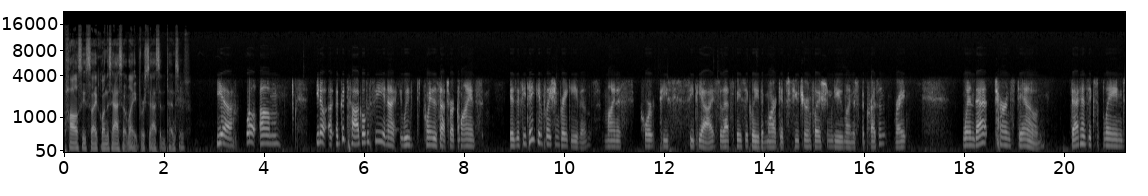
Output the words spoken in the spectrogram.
policy cycle on this asset light versus asset intensive? Yeah. Well, um, you know, a, a, good toggle to see, and I, we've pointed this out to our clients, is if you take inflation break evens minus core PCE CPI, so that's basically the market's future inflation view minus the present, right? When that turns down, that has explained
